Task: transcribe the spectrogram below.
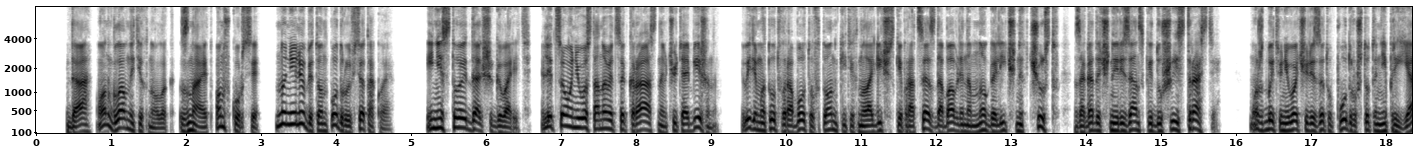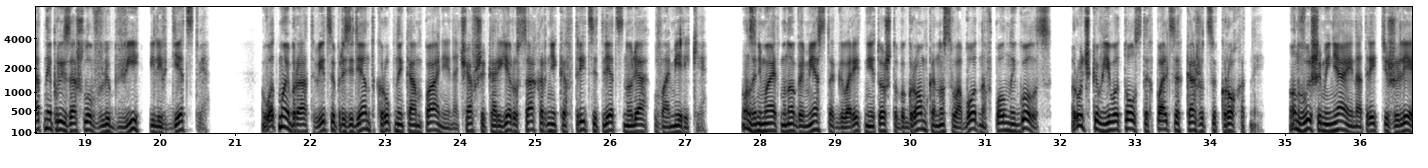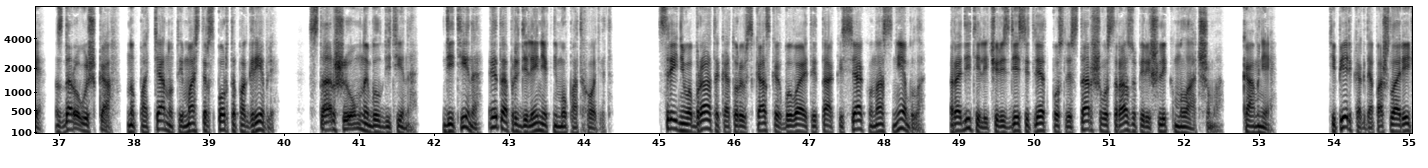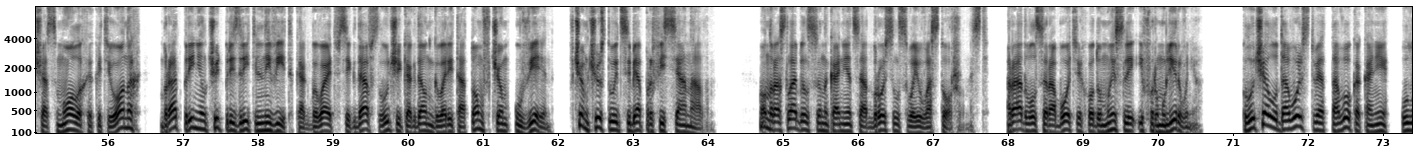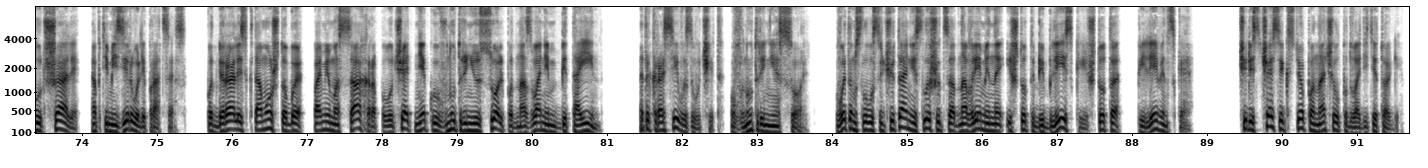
Да, он главный технолог, знает, он в курсе, но не любит он пудру и все такое. И не стоит дальше говорить. Лицо у него становится красным, чуть обиженным. Видимо, тут в работу, в тонкий технологический процесс добавлено много личных чувств, загадочной рязанской души и страсти. Может быть, у него через эту пудру что-то неприятное произошло в любви или в детстве. Вот мой брат, вице-президент крупной компании, начавший карьеру сахарника в 30 лет с нуля в Америке. Он занимает много места, говорит не то чтобы громко, но свободно, в полный голос. Ручка в его толстых пальцах кажется крохотной. Он выше меня и на треть тяжелее, здоровый шкаф, но подтянутый мастер спорта по гребле. Старший умный был детина. Детина — это определение к нему подходит. Среднего брата, который в сказках бывает и так, и сяк, у нас не было. Родители через 10 лет после старшего сразу перешли к младшему, ко мне. Теперь, когда пошла речь о смолах и катионах, брат принял чуть презрительный вид, как бывает всегда в случае, когда он говорит о том, в чем уверен, в чем чувствует себя профессионалом. Он расслабился, наконец, и отбросил свою восторженность. Радовался работе, ходу мысли и формулированию. Получал удовольствие от того, как они улучшали, оптимизировали процесс. Подбирались к тому, чтобы помимо сахара получать некую внутреннюю соль под названием бетаин. Это красиво звучит — внутренняя соль. В этом словосочетании слышится одновременно и что-то библейское, и что-то пелевинское. Через часик Степа начал подводить итоги.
